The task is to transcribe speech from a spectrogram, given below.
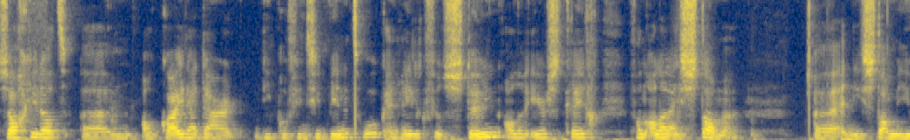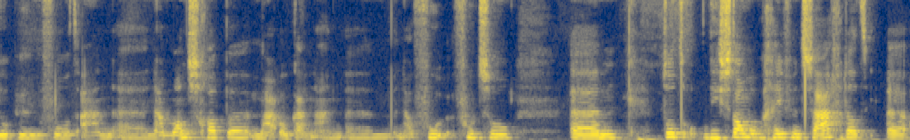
zag je dat um, Al-Qaeda daar die provincie binnentrok en redelijk veel steun allereerst kreeg van allerlei stammen. Uh, en die stammen hielpen hun bijvoorbeeld aan uh, nou, manschappen, maar ook aan, aan um, nou, vo voedsel. Um, tot die stammen op een gegeven moment zagen dat uh,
